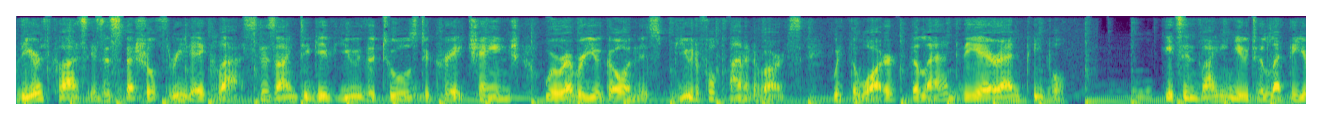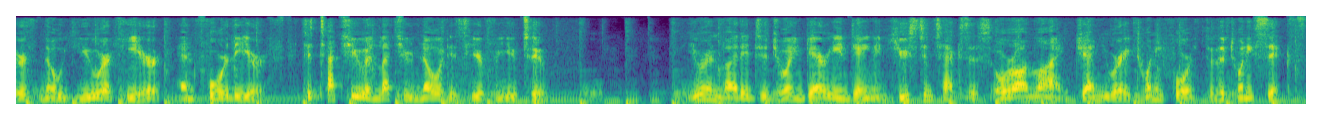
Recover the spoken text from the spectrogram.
The Earth class is a special three-day class designed to give you the tools to create change wherever you go on this beautiful planet of ours, with the water, the land, the air, and people. It's inviting you to let the Earth know you are here and for the Earth, to touch you and let you know it is here for you too. You're invited to join Gary and Dain in Houston, Texas, or online January 24th to the 26th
